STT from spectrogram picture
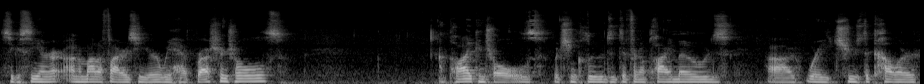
so you can see on our, on our modifiers here we have brush controls apply controls which includes different apply modes uh, where you choose the color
